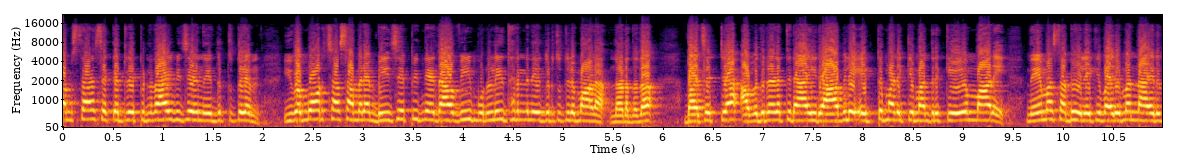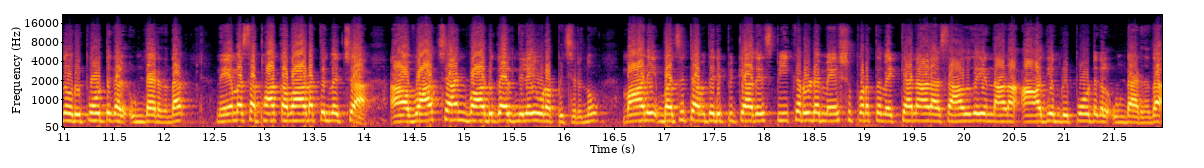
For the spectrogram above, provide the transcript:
സംസ്ഥാന സെക്രട്ടറി പിണറായി വിജയൻ നേതൃത്വത്തിലും യുവമോർച്ച സമരം ബി ജെ പി നേതാവ് വി മുരളീധരന്റെ നേതൃത്വത്തിലുമാണ് നടന്നത്. ബജറ്റ് അവതരണത്തിനായി രാവിലെ എട്ട് മണിക്ക് മന്ത്രി കെ എം മാണി നിയമസഭയിലേക്ക് വരുമെന്നായിരുന്നു റിപ്പോർട്ടുകൾ ഉണ്ടായിരുന്നത്. നിയമസഭാ കവാടത്തിൽ വെച്ച് വാച്ച് ആൻഡ് വാർഡുകൾ നിലയുറപ്പിച്ചിരുന്നു. മാണി ബജറ്റ് അവതരിപ്പിക്കാതെ സ്പീക്കറുടെ മേശപ്പുറത്ത് വെക്കാനാണ് സാധ്യതയെന്നാണ് ആദ്യം റിപ്പോർട്ടുകൾ ഉണ്ടായിരുന്നത്.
